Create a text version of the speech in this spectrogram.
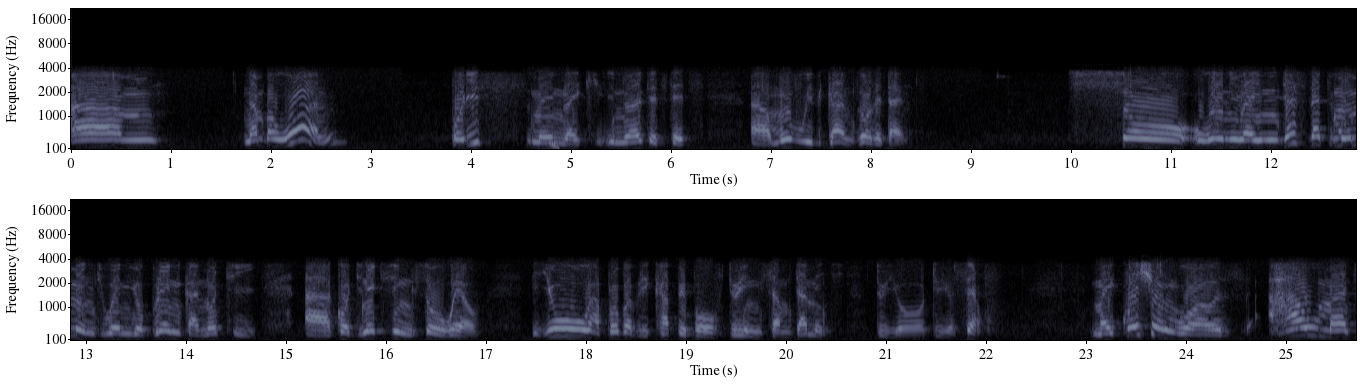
Um, number one, policemen like in the United States uh, move with guns all the time. So when you are in just that moment when your brain cannot uh, coordinate things so well, you are probably capable of doing some damage to your to yourself. My question was how much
